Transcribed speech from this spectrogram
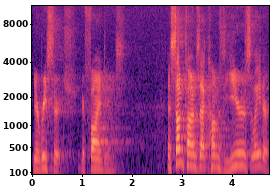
your research, your findings. And sometimes that comes years later.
